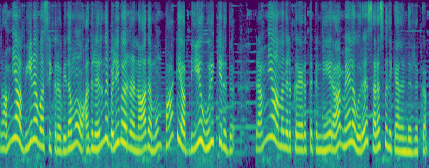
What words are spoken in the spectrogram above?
ரம்யா வீணை வாசிக்கிற விதமும் அதிலிருந்து வெளிவர்ற நாதமும் பாட்டி அப்படியே உரிக்கிறது. ரம்யா அமர்ந்திருக்கிற இடத்துக்கு நேராக மேலே ஒரு சரஸ்வதி கேலண்டர் இருக்குது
